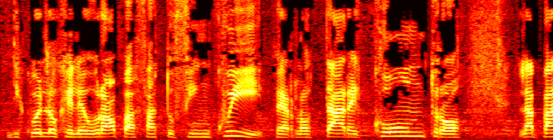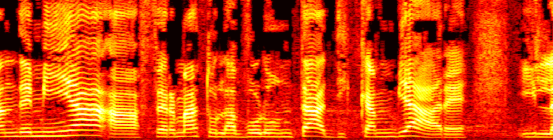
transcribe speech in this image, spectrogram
di quello che l'Europa ha fatto fin qui per lottare contro la pandemia, ha affermato la volontà di cambiare il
